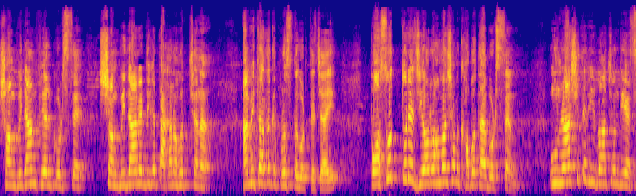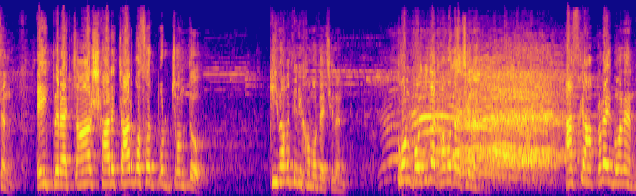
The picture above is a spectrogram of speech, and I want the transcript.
সংবিধান ফেল করছে, সংবিধানের দিকে তাকানো হচ্ছে না। আমি তাদেরকে প্রশ্ন করতে চাই, পঁচাত্তরে জিয়াউর রহমান সাহেব ক্ষমতায় বসছেন, উনআশিতে নির্বাচন দিয়েছেন, এই প্রায় চার, সাড়ে চার বছর পর্যন্ত কীভাবে তিনি ক্ষমতায় ছিলেন? কোন বৈধতা ক্ষমতায় ছিলেন? আজকে আপনারাই বলেন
